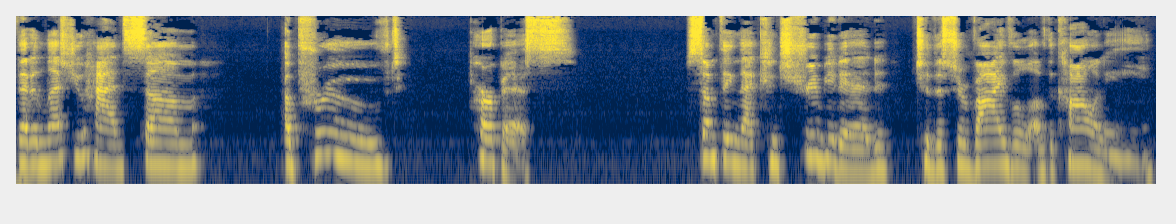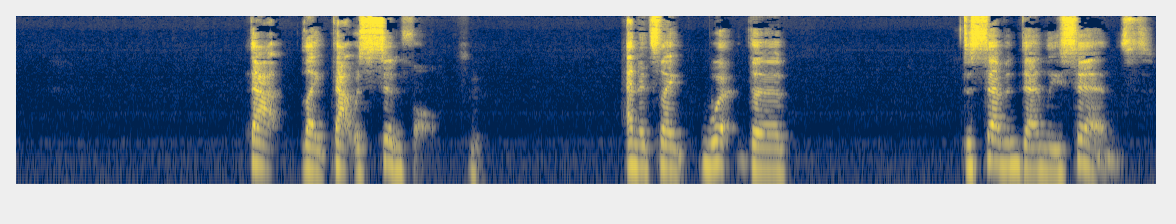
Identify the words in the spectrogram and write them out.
That unless you had some approved purpose, something that contributed to the survival of the colony, that like that was sinful. Hmm. And it's like what the the seven deadly sins.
